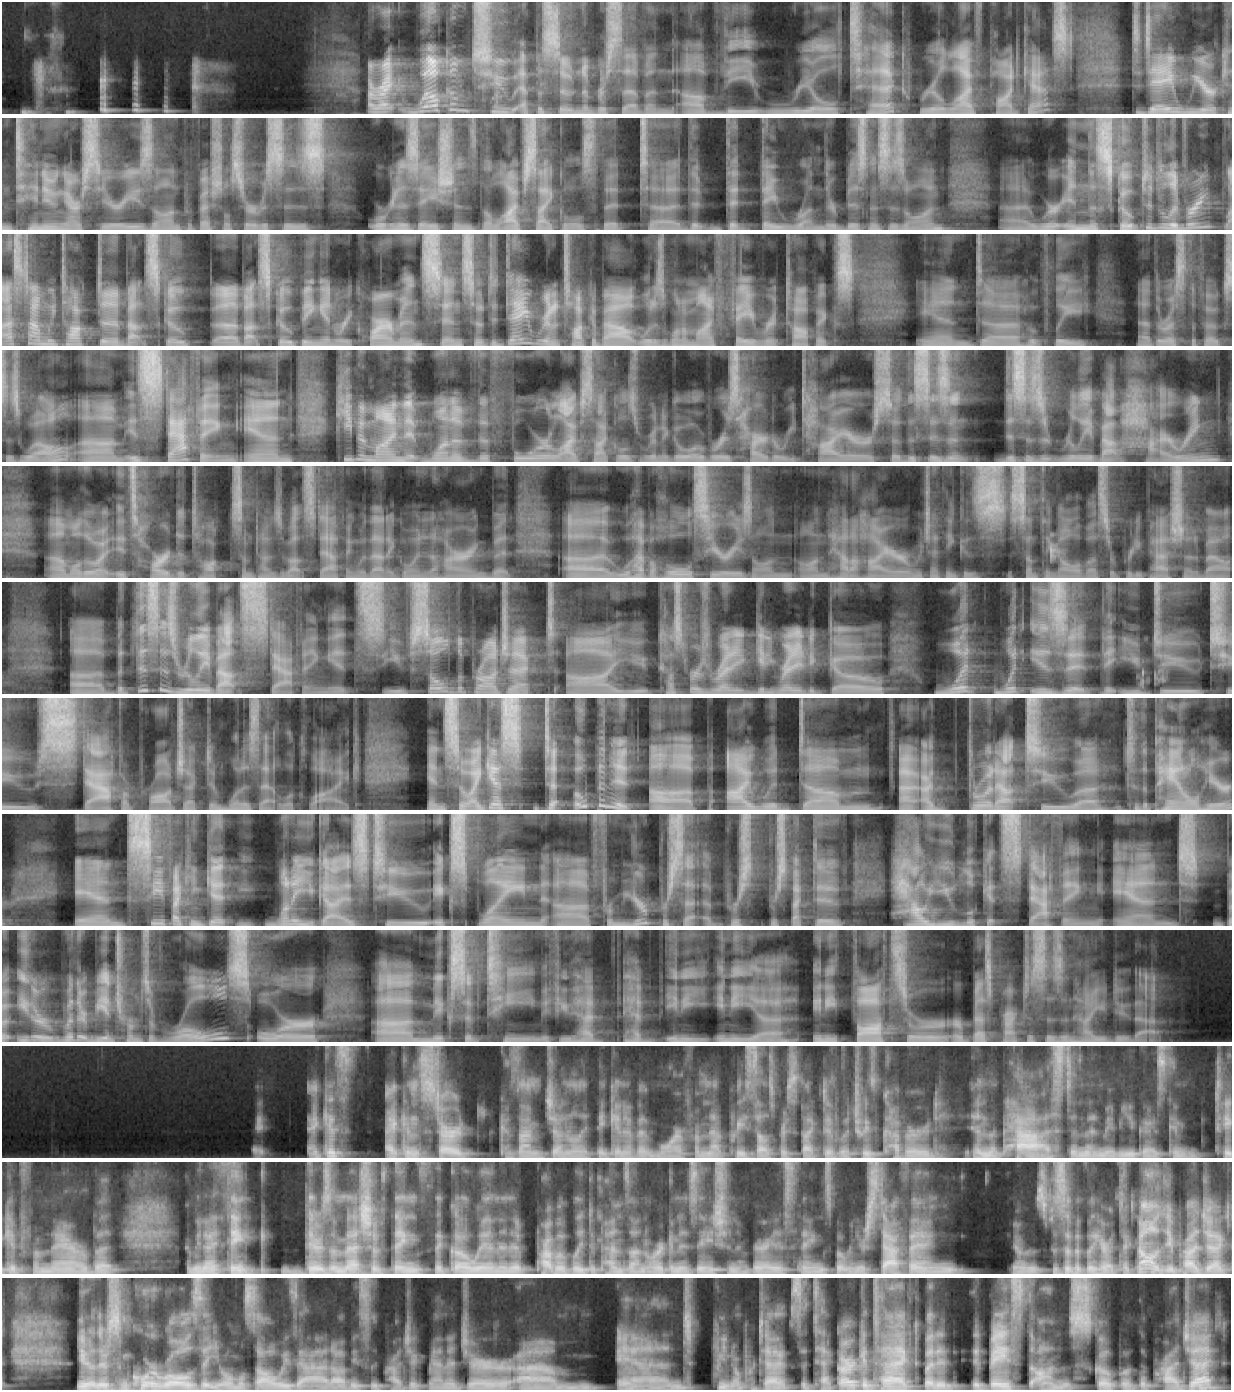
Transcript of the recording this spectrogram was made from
All right, welcome to episode number seven of the Real Tech, Real Life podcast. Today we are continuing our series on professional services organizations, the life cycles that uh, that that they run their businesses on. Uh, we're in the scope to delivery. Last time we talked about scope, uh, about scoping and requirements, and so today we're going to talk about what is one of my favorite topics, and uh, hopefully uh, the rest of the folks as well, um, is staffing. And keep in mind that one of the four life cycles we're going to go over is hire to retire. So this isn't this isn't really about hiring, um, although it's hard to talk sometimes about staffing without it going into hiring. But uh, we'll have a whole series on on how to hire, which I think is something all of us are pretty passionate about. Uh, but this is really about staffing. It's you've sold the project, uh, you customers ready, getting ready to go. What what is it that you do to staff a project, and what does that look like? And so, I guess to open it up, I would um, I, I'd throw it out to uh, to the panel here, and see if I can get one of you guys to explain uh, from your perspective how you look at staffing, and but either whether it be in terms of roles or uh, mix of team. If you have have any any uh, any thoughts or, or best practices in how you do that. I guess I can start because I'm generally thinking of it more from that pre-sales perspective, which we've covered in the past, and then maybe you guys can take it from there. But I mean, I think there's a mesh of things that go in, and it probably depends on organization and various things. But when you're staffing, you know, specifically here at Technology Project, you know, there's some core roles that you almost always add. Obviously, project manager, um, and you know, perhaps a tech architect. But it, it based on the scope of the project.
